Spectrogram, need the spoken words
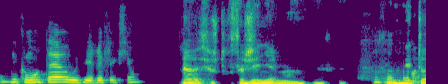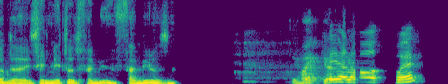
des commentaires ou des réflexions. Ah, je trouve ça génial. C'est une méthode, c'est une méthode fabuleuse. C'est vrai que. Et alors, ouais.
